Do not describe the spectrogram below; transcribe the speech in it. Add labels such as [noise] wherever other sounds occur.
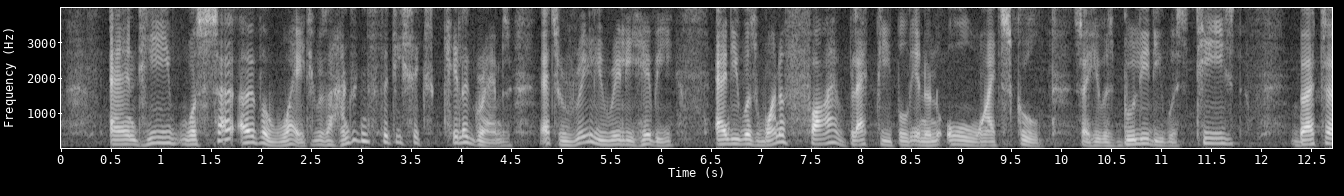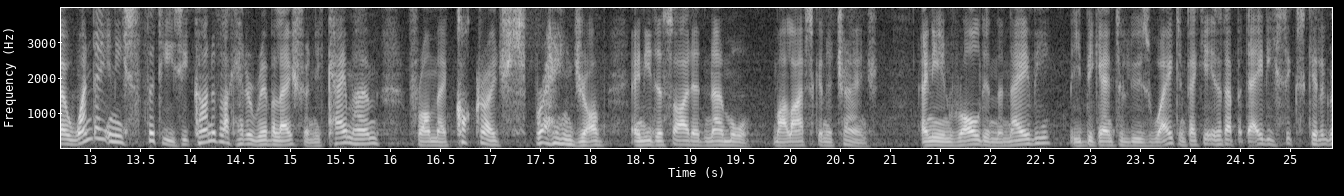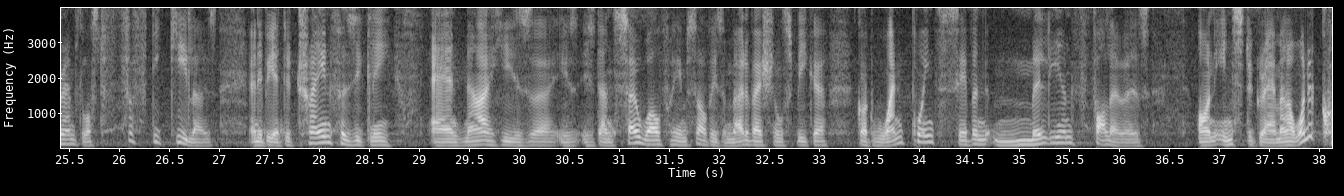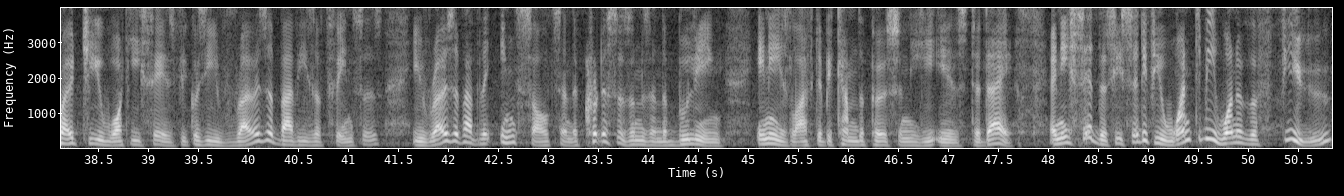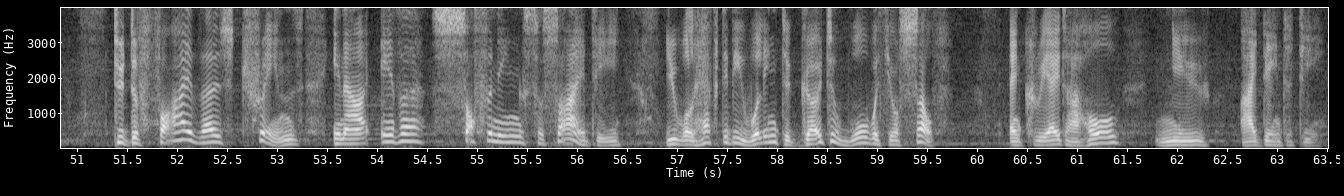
and he was so overweight. He was 136 kilograms. That's really, really heavy. And he was one of five black people in an all white school. So he was bullied, he was teased. But uh, one day in his 30s, he kind of like had a revelation. He came home from a cockroach [laughs] spraying job and he decided, no more, my life's going to change and he enrolled in the Navy. He began to lose weight. In fact, he ended up at 86 kilograms, lost 50 kilos, and he began to train physically. And now he's, uh, he's, he's done so well for himself. He's a motivational speaker, got 1.7 million followers on Instagram. And I want to quote to you what he says because he rose above his offenses, he rose above the insults and the criticisms and the bullying in his life to become the person he is today. And he said this he said, if you want to be one of the few, to defy those trends in our ever softening society, you will have to be willing to go to war with yourself and create a whole new identity.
